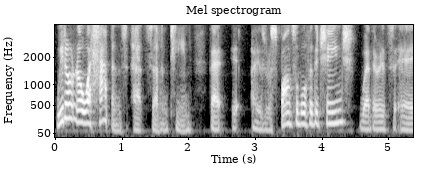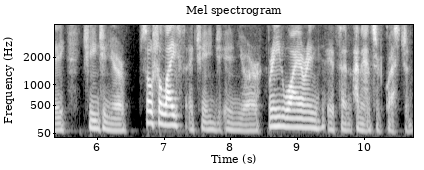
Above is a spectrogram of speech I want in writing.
we don't know what happens at 17 that is responsible for the change, whether it's a change in your social life, a change in your brain wiring. It's an unanswered question.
